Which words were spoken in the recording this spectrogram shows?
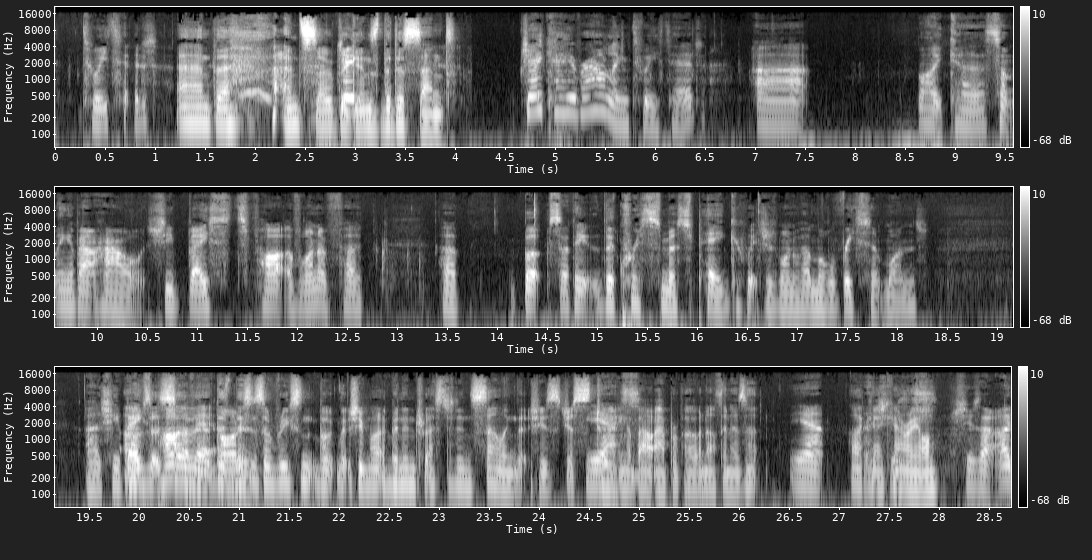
tweeted. And uh, and so begins the descent. J.K. Rowling tweeted, uh, like uh, something about how she based part of one of her her books. I think the Christmas Pig, which is one of her more recent ones. Uh, she based Oh, part so of it this, on. this is a recent book that she might have been interested in selling that she's just Yes. tweeting about apropos of nothing, is it? Yeah. Okay, carry on. She was like, I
